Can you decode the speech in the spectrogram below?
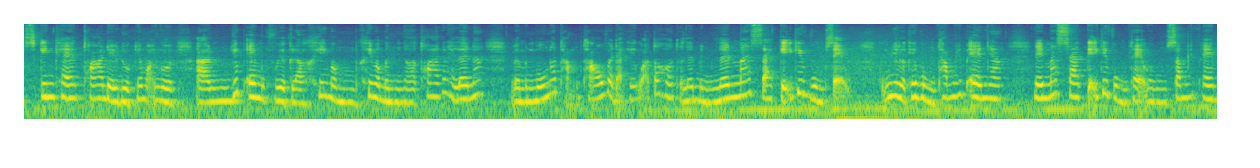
skincare thoa đều được cho mọi người. Uh, giúp em một việc là khi mà khi mà mình uh, thoa cái này lên á và mình muốn nó thẩm thấu và đạt hiệu quả tốt hơn thì lên mình lên massage kỹ cái vùng sẹo cũng như là cái vùng thâm giúp em nha. Nên massage kỹ cái vùng thẹo và vùng xăm giúp em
